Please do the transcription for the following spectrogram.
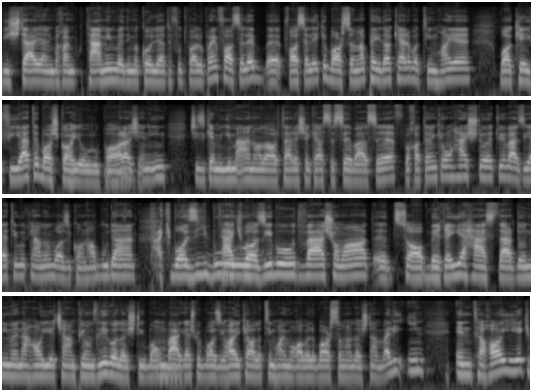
بیشتر یعنی بخوایم تعمین بدیم به کلیت فوتبال اروپا این فاصله فاصله که بارسلونا پیدا کرده با تیم های با کیفیت باشگاهی اروپا. آرش یعنی این چیزی که میگیم معنادارتر شکست 3 بر 0 به خاطر اینکه اون 8 دو توی وضعیتی بود که همه اون بازیکن ها بودن. تک بازی بود. تک بازی بود و شما سابقه هست در دو نیمه نهایی چمپیونز لیگ داشتی با اون برگشت به بازی هایی که حالا تیم های مقابل بارسلونا داشتن. ولی این انتهای یک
